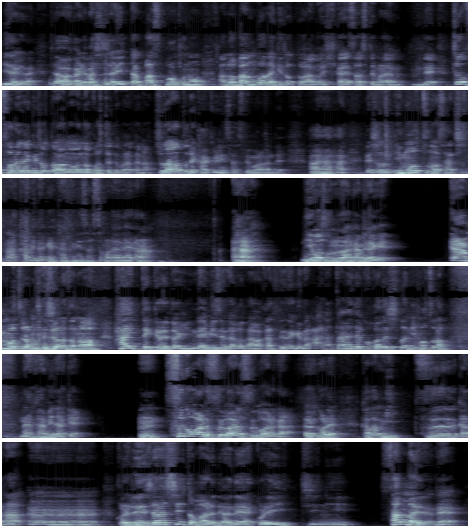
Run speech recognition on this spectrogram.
言いたくない。じゃあ分かりました。じゃあ一旦パスポートのあの番号だけちょっとあの控えさせてもらうんで、ちょっとそれだけちょっとあの残しておいてもらうかな。ちょっと後で確認させてもらうんで。はいはいはい。で、ちょっと荷物のさ、ちょっと中身だけ確認させてもらえないかな。荷物の中身だけ。いや、もちろんもちろんその、入ってくるときにね、見せたことは分かってるんだけど、改めてここでちょっと荷物の中身だけ。うん。すぐ終わる、すぐ終わる、すぐ終わるから。うん、これ、カバン3つかな。うんうんうん。これ、レジャーシートもあれだよね。これ、1、2、3枚だよね。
